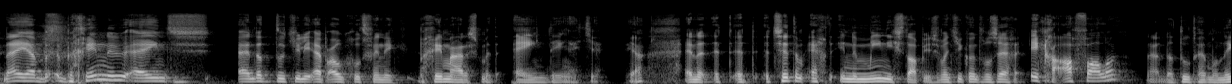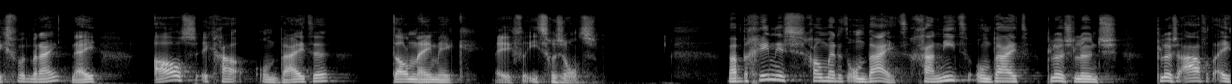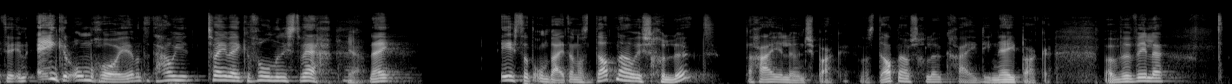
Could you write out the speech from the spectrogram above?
Nee, begin nu eens, en dat doet jullie app ook goed, vind ik. Begin maar eens met één dingetje. Ja? En het, het, het, het zit hem echt in de mini-stapjes. Want je kunt wel zeggen, ik ga afvallen. Nou, dat doet helemaal niks voor het brein. Nee, als ik ga ontbijten, dan neem ik, weet ik veel, iets gezonds. Maar begin eens gewoon met het ontbijt. Ga niet ontbijt plus lunch plus avondeten in één keer omgooien. Want dat hou je twee weken vol en dan is het weg. Ja. Nee, eerst dat ontbijt. En als dat nou is gelukt, dan ga je lunch pakken. En als dat nou is gelukt, ga je diner pakken. Maar we willen...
